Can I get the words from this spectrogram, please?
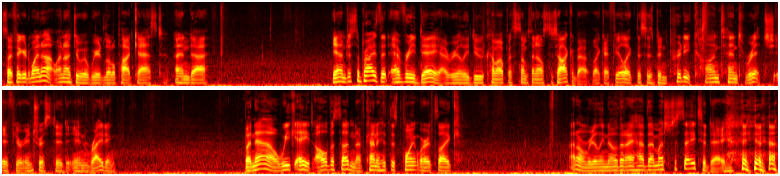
So I figured, why not? Why not do a weird little podcast? And uh, yeah, I'm just surprised that every day I really do come up with something else to talk about. Like, I feel like this has been pretty content rich if you're interested in writing. But now, week eight, all of a sudden, I've kind of hit this point where it's like, I don't really know that I have that much to say today. you know?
